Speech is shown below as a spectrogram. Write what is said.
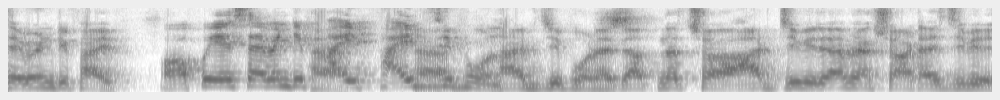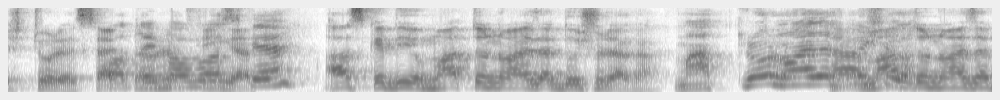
seventy five Oppo A seventy five five G phone five G phone এটা আপনার আট জিবি র্যাম একশো আঠাশ জিবি স্টোরেজ আজকে? আজকে দিও মাত্র নয় হাজার দুশো টাকা। মাত্র নয় হাজার হ্যাঁ মাত্র নয় হাজার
